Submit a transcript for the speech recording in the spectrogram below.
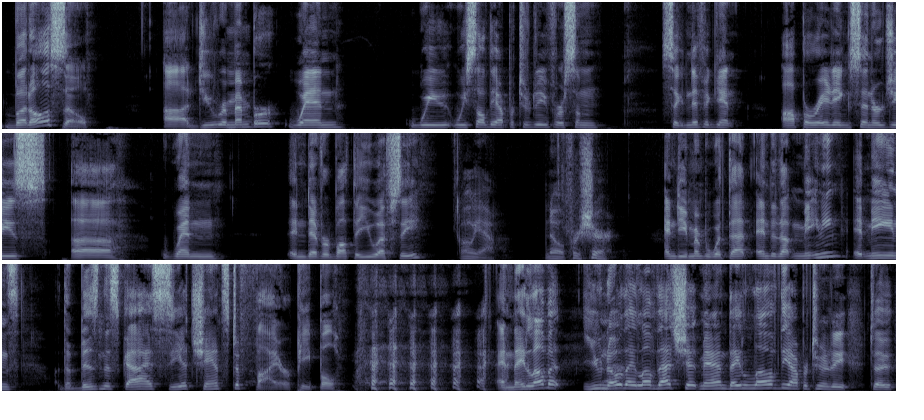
But also, uh, do you remember when we we saw the opportunity for some significant operating synergies uh, when Endeavor bought the UFC. Oh yeah, no, for sure. And do you remember what that ended up meaning? It means the business guys see a chance to fire people. and they love it. You yeah. know they love that shit, man. They love the opportunity to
